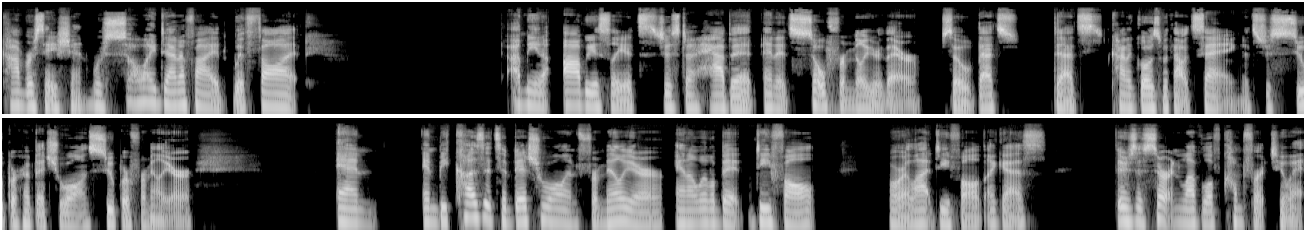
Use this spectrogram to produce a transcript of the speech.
conversation we're so identified with thought I mean, obviously it's just a habit and it's so familiar there. So that's that's kind of goes without saying. It's just super habitual and super familiar. And and because it's habitual and familiar and a little bit default or a lot default, I guess, there's a certain level of comfort to it.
